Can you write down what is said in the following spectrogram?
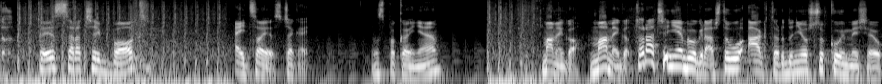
To, to jest raczej bot. Ej, co jest? Czekaj. No spokojnie. Mamy go, mamy go. To raczej nie był gracz, to był aktor, no nie oszukujmy się.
